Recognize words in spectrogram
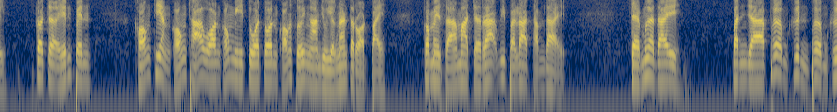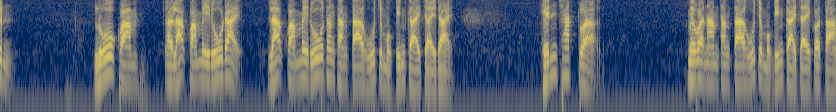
ย ก็จะเห็นเป็นของเที่ยงของถาวรของมีตัวตนของสวยงามอยู่อย่างนั้นตลอดไป ก็ไม่สามารถจะละวิปลาสทำได้ แต่เมื่อใดปัญญาเพิ่มขึ้นเพิ่มขึ้น รู้ความละความไม่รู้ได้ละความไม่รู้ทั้งทางตาหูจมูกลิ้นกายใจได้ เห็นชัดว่า ไม่ว่านามทางตาหูจมูกลิ้นกายใจก็ตาม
